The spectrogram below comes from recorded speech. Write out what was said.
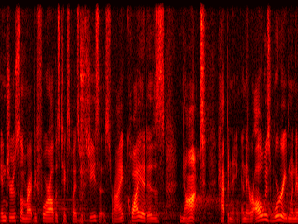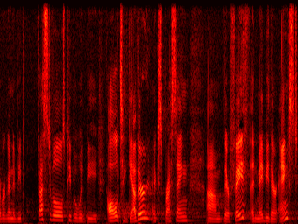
in Jerusalem right before all this takes place with Jesus, right? Quiet is not happening. And they were always worried when they were going to be festivals, people would be all together expressing um, their faith and maybe their angst.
